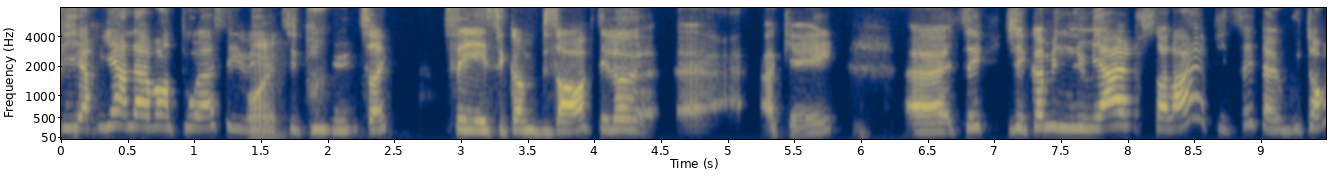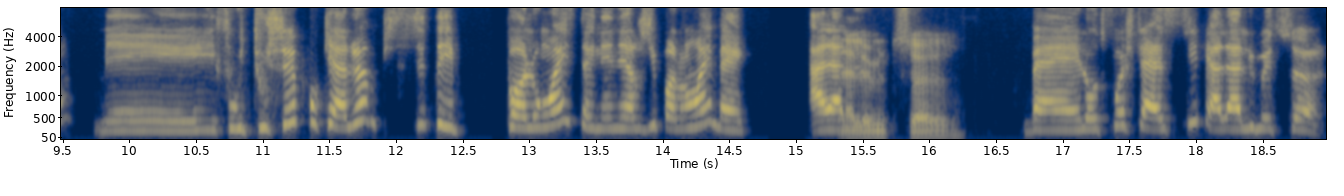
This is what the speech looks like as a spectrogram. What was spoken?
il n'y a rien en avant toi, c'est ouais. tout nu, tu sais. C'est comme bizarre. Tu es là, euh, OK. Euh, j'ai comme une lumière solaire, puis tu sais, tu as un bouton, mais il faut y toucher pour qu'il allume. Puis si tu pas loin, si tu as une énergie pas loin, ben, elle allume. Elle tout seul. Ben, l'autre fois, j'étais assis, puis elle a allumé tout seul.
